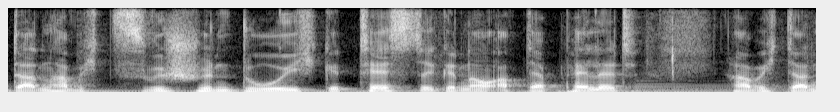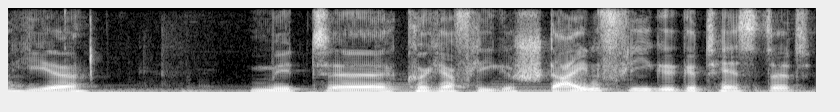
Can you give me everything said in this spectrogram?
dann habe ich zwischendurch getestet, genau ab der Pellet habe ich dann hier mit äh, Köcherfliege Steinfliege getestet.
